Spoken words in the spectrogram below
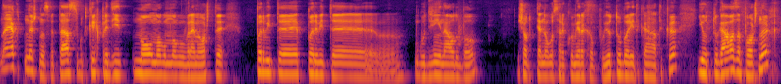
най-якото нещо на света. Аз го открих преди много, много, много време. Още първите, първите години на Audible, защото те много се рекламираха по YouTube и така нататък. И от тогава започнах.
